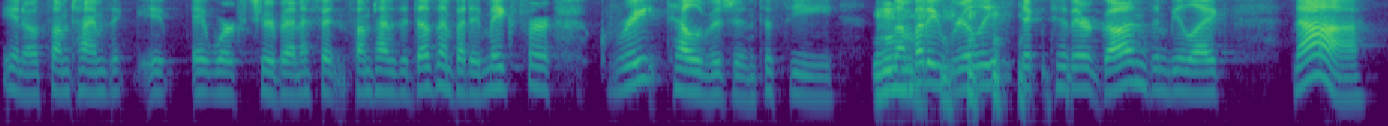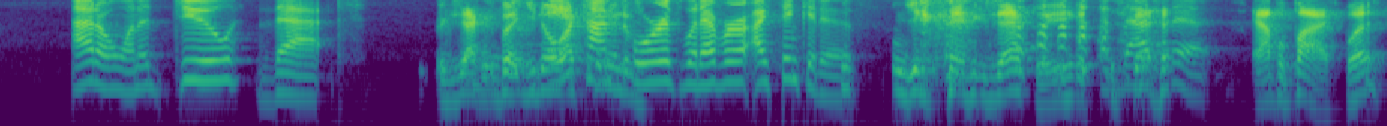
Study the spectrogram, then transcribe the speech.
you know, sometimes it, it, it works to your benefit and sometimes it doesn't, but it makes for great television to see Mm. somebody really stick to their guns and be like, nah, I don't want to do that. exactly but you know I Eight times have- four is whatever I think it is. yeah exactly That's it. Apple pie what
